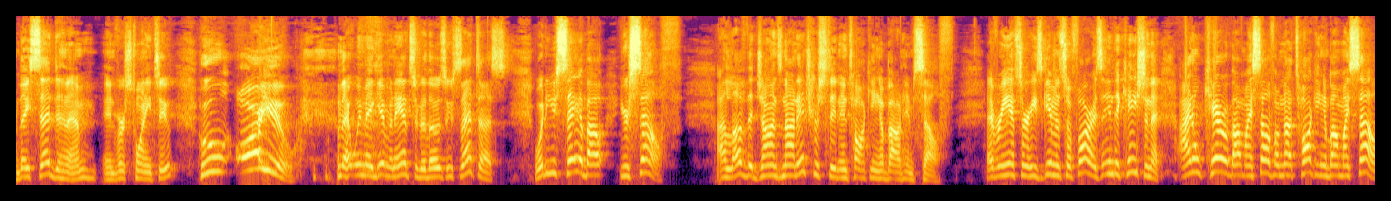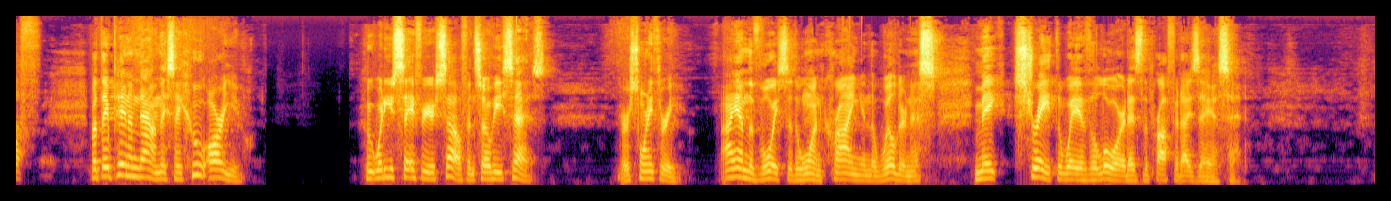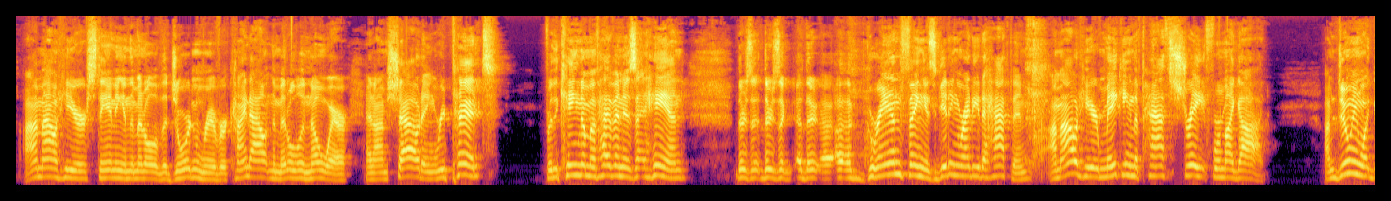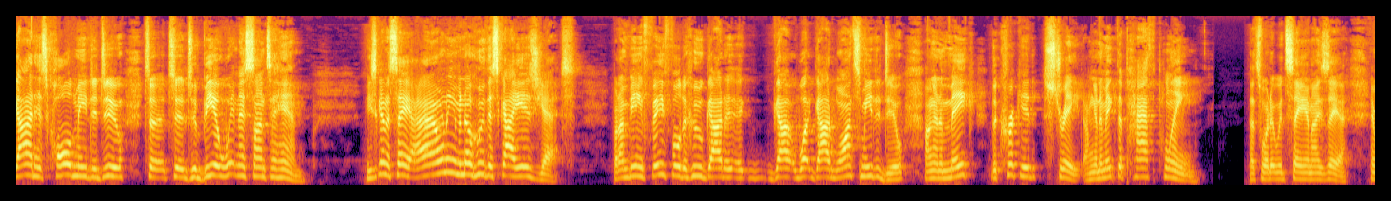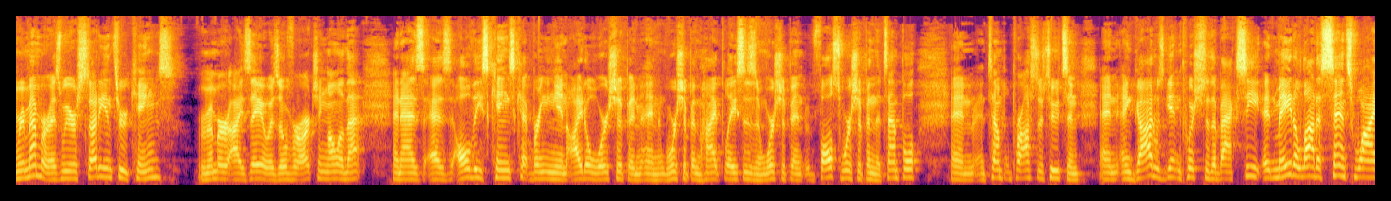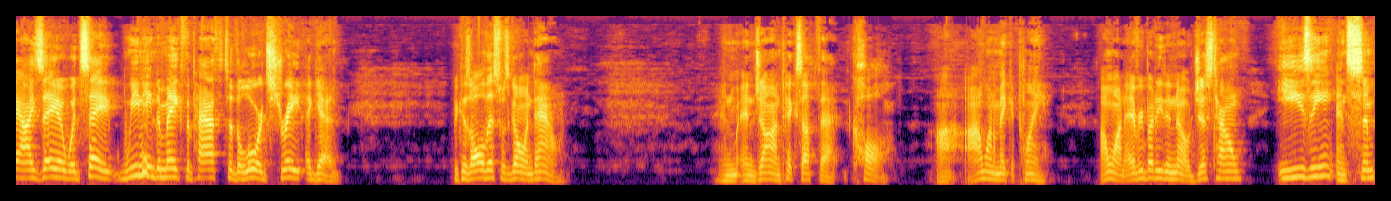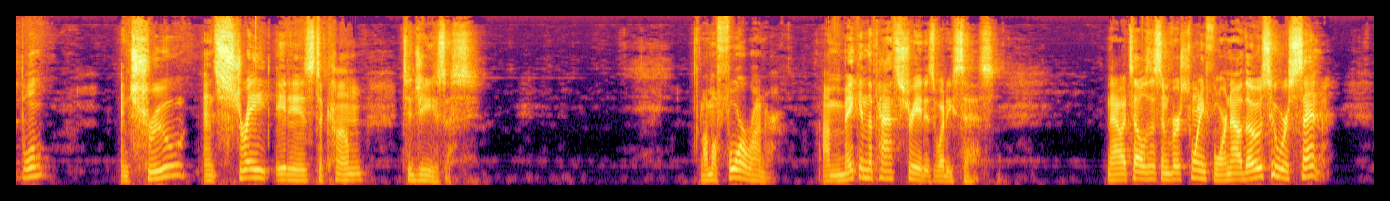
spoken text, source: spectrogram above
They said to them in verse 22, Who are you? that we may give an answer to those who sent us. What do you say about yourself? I love that John's not interested in talking about himself. Every answer he's given so far is indication that I don't care about myself. I'm not talking about myself. But they pin him down. They say, Who are you? Who, what do you say for yourself? And so he says, verse 23, I am the voice of the one crying in the wilderness, make straight the way of the Lord, as the prophet Isaiah said. I'm out here standing in the middle of the Jordan River, kind of out in the middle of nowhere, and I'm shouting, Repent! For the kingdom of heaven is at hand. There's a, there's a, a, a, grand thing is getting ready to happen. I'm out here making the path straight for my God. I'm doing what God has called me to do to, to, to be a witness unto him. He's going to say, I don't even know who this guy is yet, but I'm being faithful to who God, God, what God wants me to do. I'm going to make the crooked straight. I'm going to make the path plain. That's what it would say in Isaiah. And remember, as we were studying through Kings, Remember Isaiah was overarching all of that? And as, as all these kings kept bringing in idol worship and, and worship in high places and worship in, false worship in the temple and, and temple prostitutes and, and, and God was getting pushed to the back seat, it made a lot of sense why Isaiah would say, we need to make the path to the Lord straight again. Because all this was going down. And, and John picks up that call. Uh, I want to make it plain. I want everybody to know just how easy and simple and true and straight it is to come to Jesus. I'm a forerunner. I'm making the path straight, is what he says. Now it tells us in verse 24 now those who were sent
